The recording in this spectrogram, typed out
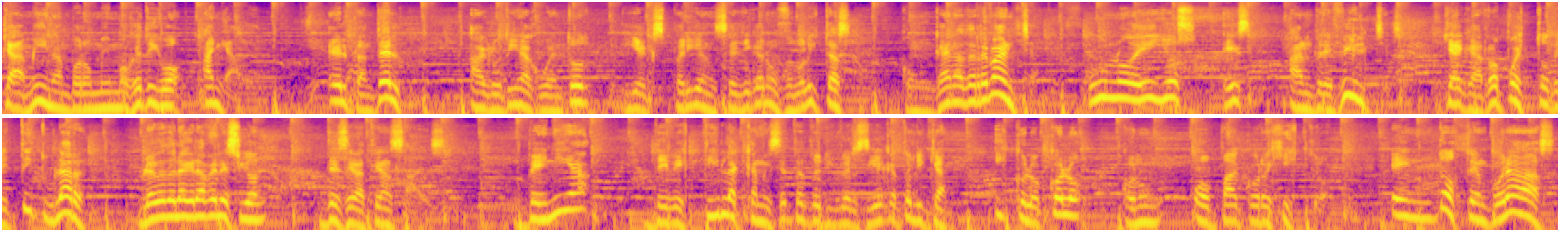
caminan por un mismo objetivo, añade. El plantel aglutina juventud y experiencia. Llegaron futbolistas con ganas de revancha. Uno de ellos es Andrés Vilches, que agarró puesto de titular luego de la grave lesión de Sebastián Sáez. Venía de vestir las camisetas de Universidad Católica y Colo Colo con un opaco registro. En dos temporadas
